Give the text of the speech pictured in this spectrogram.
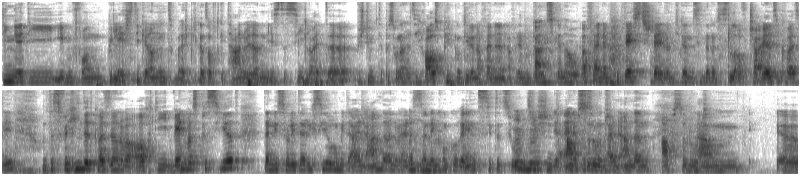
Dinge, die eben von Belästigern zum Beispiel ganz oft getan werden, ist, dass sie Leute, bestimmte Personen halt sich rauspicken und die dann auf, einen, auf einem Ganz genau. auf einen Podest stellen und die dann sind dann das Love Child so quasi. Und das verhindert quasi dann aber auch die, wenn was passiert, dann die Solidarisierung mit allen anderen, weil das so eine Konkurrenzsituation zwischen der einen Person Mhm. Absolut. und allen anderen Absolut. ähm, äh,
